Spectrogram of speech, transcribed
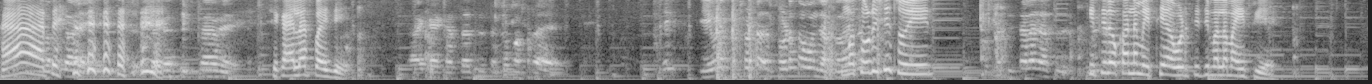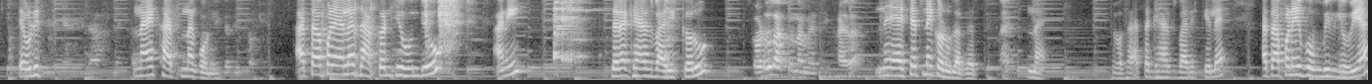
हा ते. शिकायलाच पाहिजे. मग थोडीशीच होईल. किती लोकांना मेथी आवडते ती मला माहिती आहे. तेवढीच नाही. खात ना कोणी. आता आपण याला झाकण ठेवून देऊ आणि जरा गॅस बारीक करू. कडू लागतो ना मेथी खायला? नाही याच्यात नाही कडू लागत. नाही? नाही. हे बघा आता गॅस बारीक केलाय. आता आपण हे बोंबील घेऊया.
